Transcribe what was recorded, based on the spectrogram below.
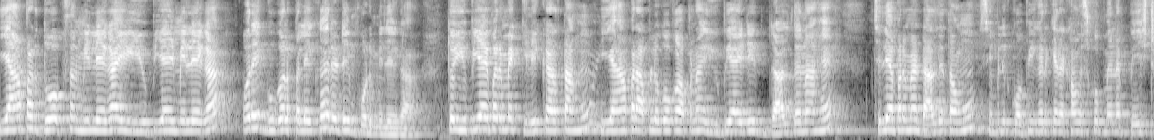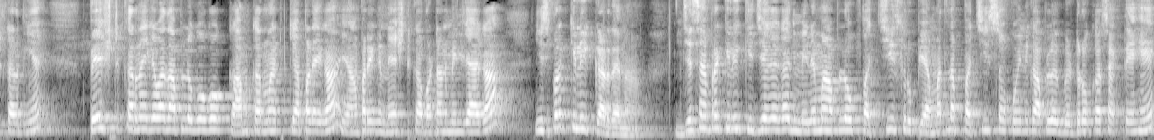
यहाँ पर दो ऑप्शन मिलेगा यूपीआई मिलेगा और एक गूगल प्ले का रिडीम कोड मिलेगा। तो यूपीआई पर मैं क्लिक करता हूँ। यहाँ पर आप लोगों को अपना यूपीआई डाल देना है। चलिए यहाँ पर मैं डाल देता हूँ। सिंपली कॉपी करके रखा हूँ। इसको मैंने पेस्ट कर दिए पेस्ट करने के बाद आप लोगों को काम करना क्या पड़ेगा? यहाँ पर एक नेक्स्ट का बटन मिल जाएगा। इस पर क्लिक कर देना। जैसे यहाँ पर क्लिक कीजिएगा मिनिमम आप लोग पच्चीस रुपया मतलब पच्चीस सौ कोइन का आप लोग विड्रॉ कर सकते हैं।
